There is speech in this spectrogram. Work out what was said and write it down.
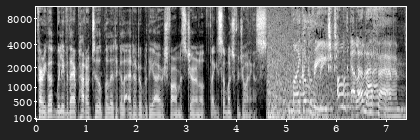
Very good. We leave it there. Pat O'Toole, political editor with the Irish Farmers Journal. Thank you so much for joining us. Michael Reade on LMFM.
